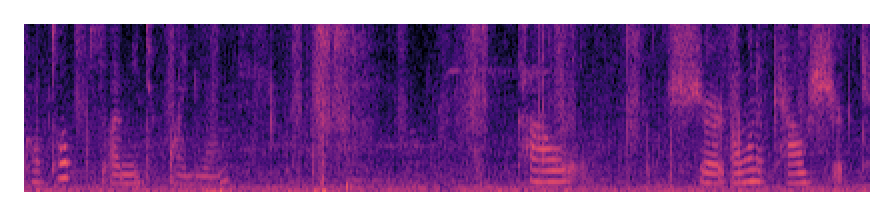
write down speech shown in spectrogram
Crop top. So I need to find one. Cow shirt. I want a cow shirt.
